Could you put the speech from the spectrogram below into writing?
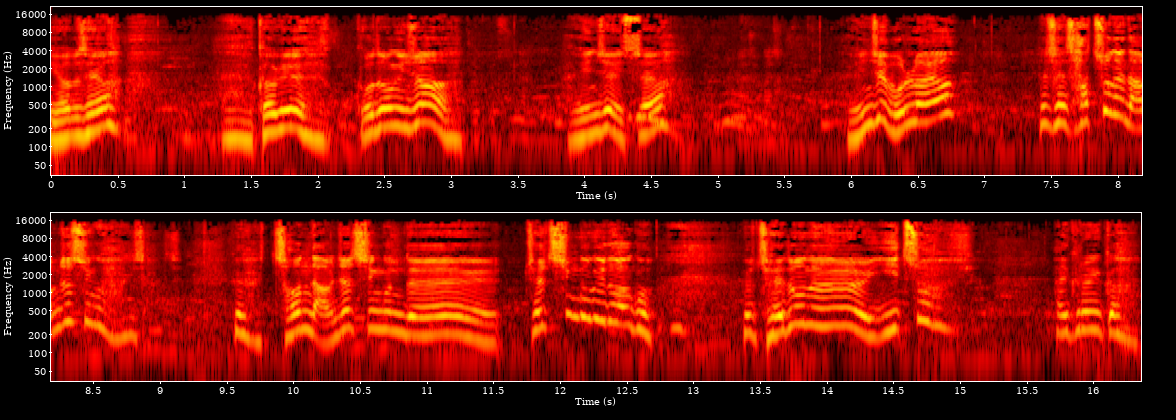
여보세요? 거기 고동이죠? 인제 있어요? 인제 몰라요? 제 사촌의 남자친구 아니죠. 그전 남자친구인데 제 친구기도 하고 제 돈을 2천 아니 그러니까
